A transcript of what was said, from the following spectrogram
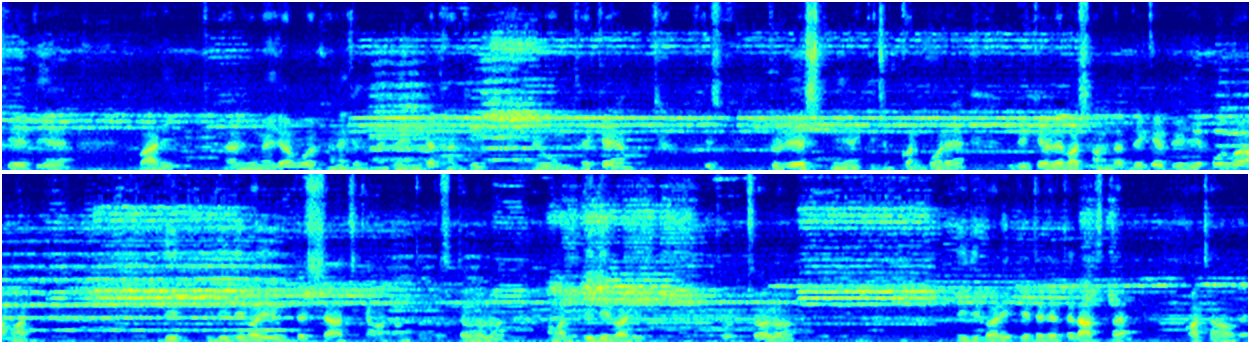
খেয়ে দিয়ে বাড়ি রুমে যাব এখানে, যেখানে রেন্টে থাকি রুম থেকে একটু রেস্ট নিয়ে কিছুক্ষণ পরে বিকেলে বা সন্ধ্যার দিকে বেরিয়ে পড়ব আমার দিদি বাড়ির উদ্দেশ্যে। আজকে আমার গন্তব্যস্থল হলো আমার দিদি বাড়ি। তো চলো দিদি বাড়ি যেতে যেতে রাস্তায় কথা হবে।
